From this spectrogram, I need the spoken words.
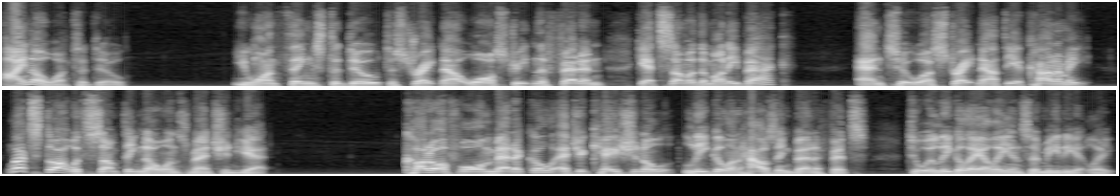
I know what to do. You want things to do to straighten out Wall Street and the Fed and get some of the money back and to uh, straighten out the economy? Let's start with something no one's mentioned yet. Cut off all medical, educational, legal, and housing benefits to illegal aliens immediately.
